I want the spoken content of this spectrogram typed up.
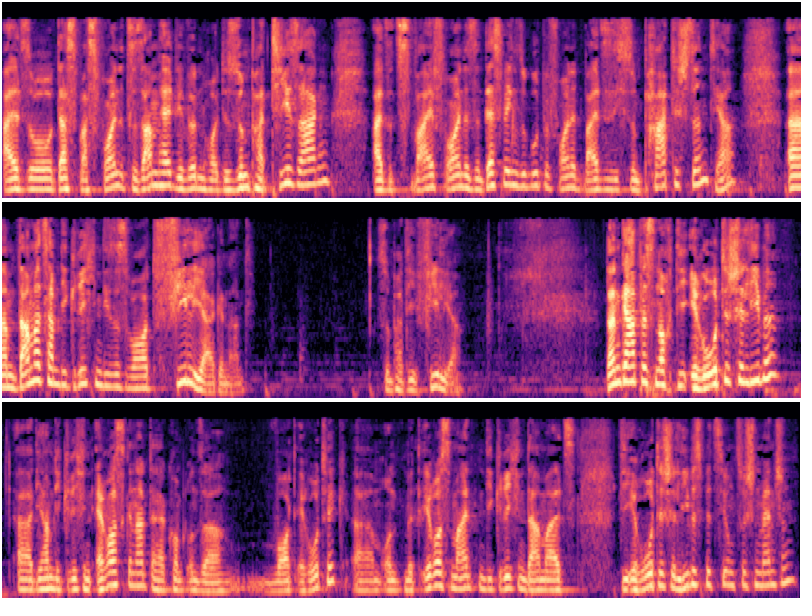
also das, was Freunde zusammenhält. Wir würden heute Sympathie sagen. Also zwei Freunde sind deswegen so gut befreundet, weil sie sich sympathisch sind. Ja. Ähm, damals haben die Griechen dieses Wort Philia genannt. Sympathie, Philia. Dann gab es noch die erotische Liebe. Äh, die haben die Griechen Eros genannt, daher kommt unser Wort Erotik. Ähm, und mit Eros meinten die Griechen damals die erotische Liebesbeziehung zwischen Menschen.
